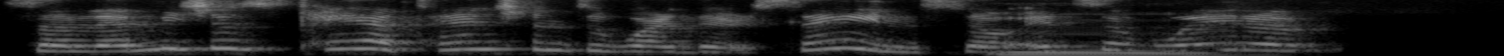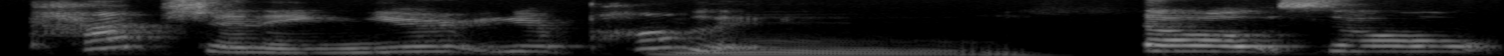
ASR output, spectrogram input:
So let me just pay attention to what they're saying. So mm. it's a mm. way of captioning your your public. Ooh. So so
